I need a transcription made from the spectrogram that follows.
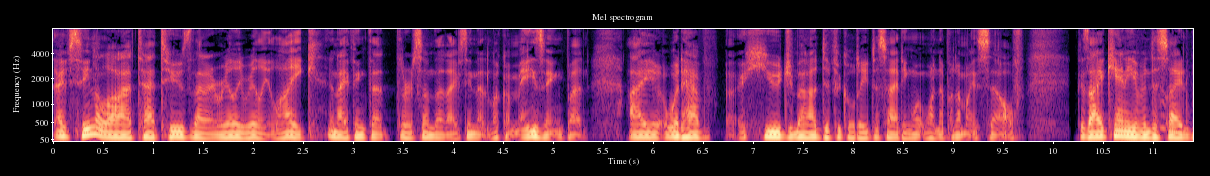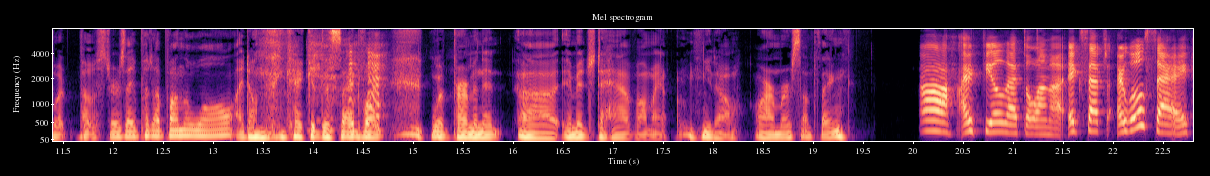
I've seen a lot of tattoos that I really, really like. And I think that there's some that I've seen that look amazing, but I would have a huge amount of difficulty deciding what one to put on myself. Because I can't even decide what posters I put up on the wall. I don't think I could decide what what permanent uh, image to have on my you know arm or something. Ah, I feel that dilemma. Except I will say,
